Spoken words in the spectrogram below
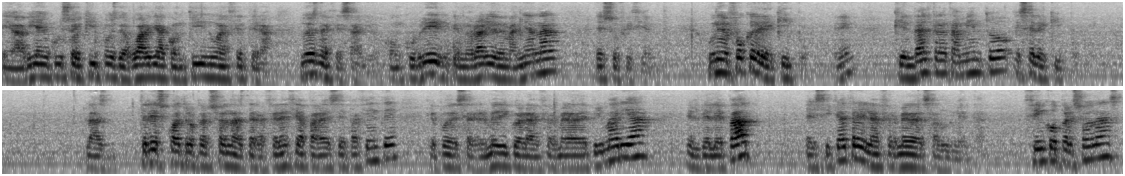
eh, había incluso equipos de guardia continua, etc. No es necesario. Con cubrir en horario de mañana es suficiente un enfoque de equipo. ¿eh? Quien da el tratamiento es el equipo. Las tres, cuatro personas de referencia para ese paciente, que puede ser el médico y la enfermera de primaria, el del EPAP, el psiquiatra y la enfermera de salud mental. Cinco personas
